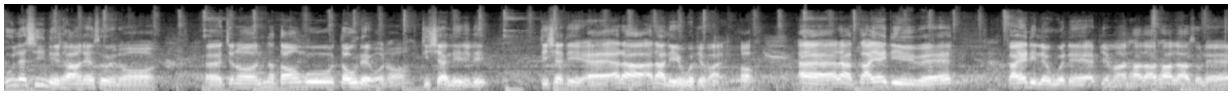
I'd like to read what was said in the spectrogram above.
ခုလက်ရှိနေထားနေဆိုရင်တော့အဲကျွန်တော်2000ဘူးသုံးတယ်ပေါ့နော်တီရှပ်လေးတွေလေတီရှပ်တွေအဲအဲ့ဒါအဲ့ဒါလေးတွေဝတ်ဖြစ်ပါတယ်ဟုတ်အဲအဲ့ဒါကားရိုက်တွေပဲကားရိုက်တွေလည်းဝတ်တယ်အပြင်မှာထားသားထားလာဆိုလည်း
